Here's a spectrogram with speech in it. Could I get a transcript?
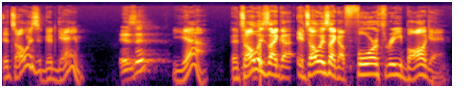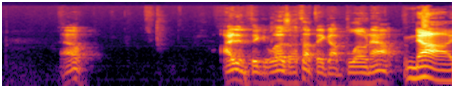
It's always a good game. is it? Yeah, it's always like a it's always like a four three ball game. Oh, I didn't think it was. I thought they got blown out. Nah,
